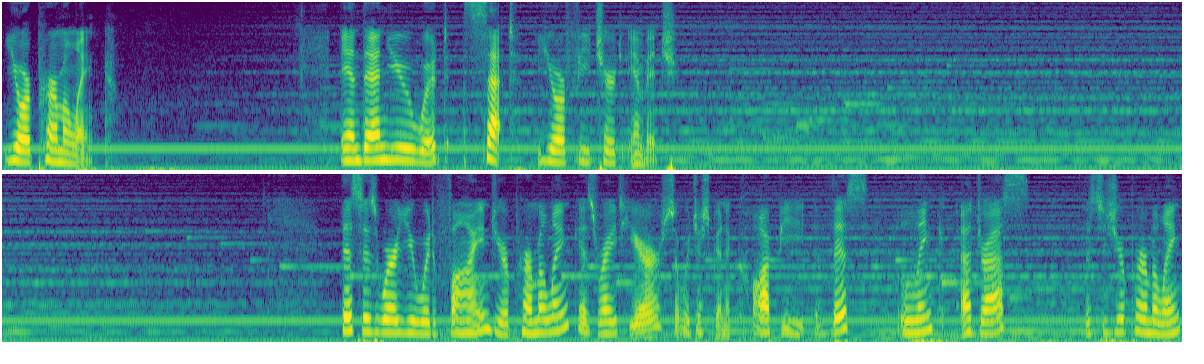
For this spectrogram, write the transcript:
your permalink. And then you would set your featured image. This is where you would find your permalink is right here. So we're just going to copy this link address. This is your permalink.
